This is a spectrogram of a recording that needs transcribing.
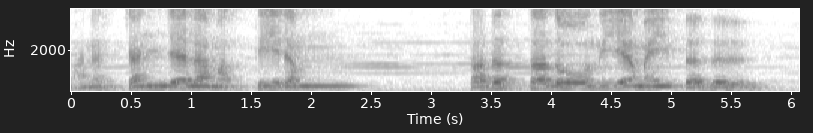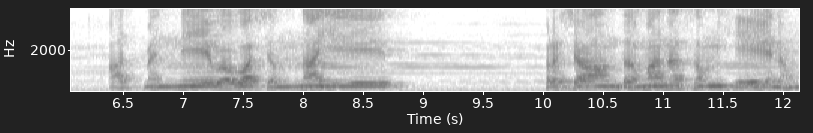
मनश्चञ्चलमस्थिरम् ततस्ततो नियमैतत् आत्मन्येव वशं नयेत् प्रशान्तमनसं ह्येनं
